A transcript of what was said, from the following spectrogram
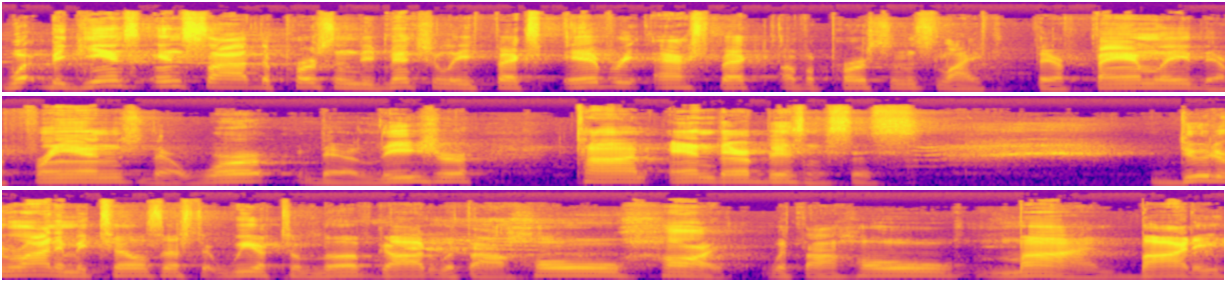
What begins inside the person eventually affects every aspect of a person's life their family, their friends, their work, their leisure time, and their businesses. Deuteronomy tells us that we are to love God with our whole heart, with our whole mind, body,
